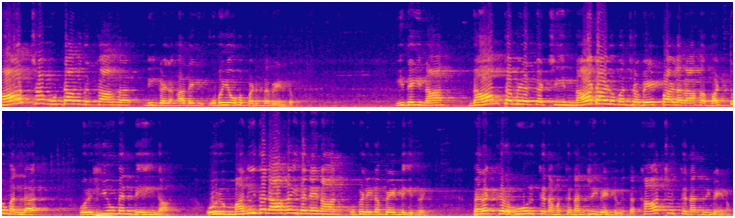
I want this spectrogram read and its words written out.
மாற்றம் உண்டாவதற்காக நீங்கள் அதை உபயோகப்படுத்த வேண்டும். இதை நான் நாம் தமிழர் கட்சியின் நாடாளுமன்ற வேட்பாளராக மட்டுமல்ல ஒரு ஹியூமன் பீயிங்கா ஒரு மனிதனாக இதனை நான் உங்களிடம் வேண்டுகின்றேன். பிறக்கிற ஊருக்கு நமக்கு நன்றி வேண்டும் இந்த காற்றுக்கு நன்றி வேணும்.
